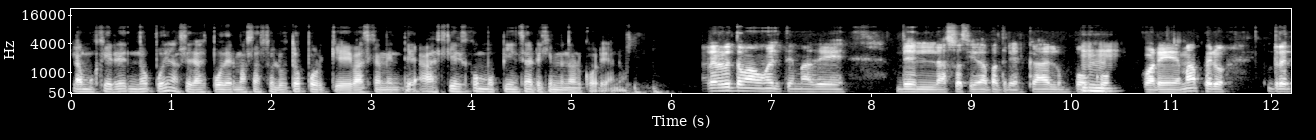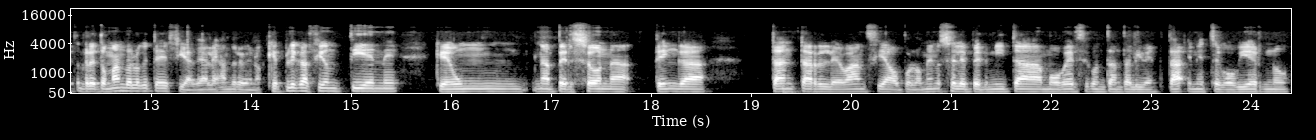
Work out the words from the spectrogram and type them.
las mujeres no pueden hacer el poder más absoluto porque básicamente así es como piensa el régimen norcoreano. Ahora retomamos el tema de, la sociedad patriarcal, un poco Corea y demás, pero retomando lo que te decía de Alejandro Venos, ¿qué explicación tiene que una persona tenga tanta relevancia o por lo menos se le permita moverse con tanta libertad en este gobierno?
